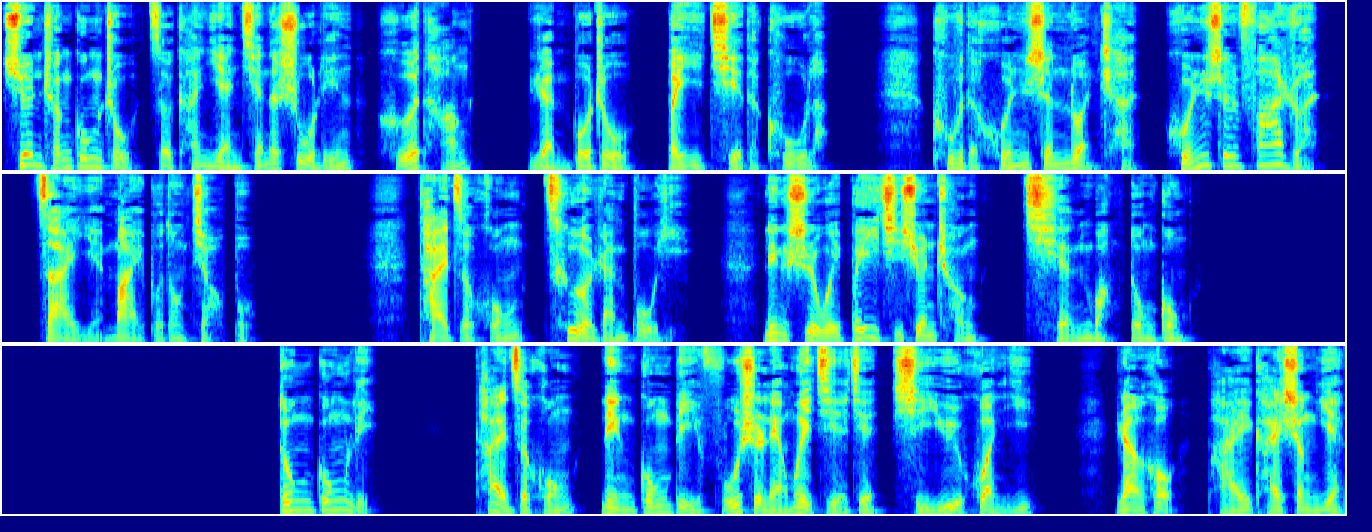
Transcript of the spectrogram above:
宣城公主则看眼前的树林、荷塘，忍不住悲切的哭了，哭得浑身乱颤，浑身发软，再也迈不动脚步。太子弘恻然不已，令侍卫背起宣城，前往东宫。东宫里，太子弘令宫婢服侍两位姐姐洗浴换衣，然后排开盛宴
